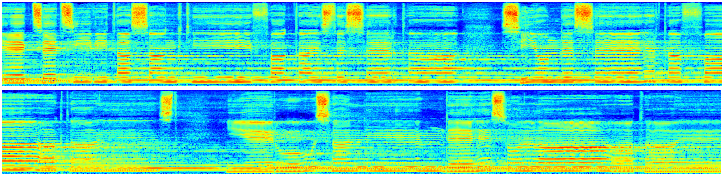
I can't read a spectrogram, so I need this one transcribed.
ex et civitas sancti facta est deserta, Sion deserta facta est, Jerusalem desolata est.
